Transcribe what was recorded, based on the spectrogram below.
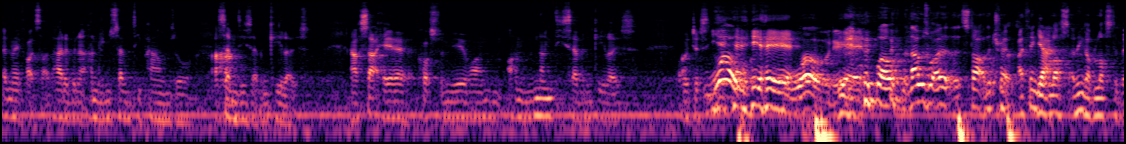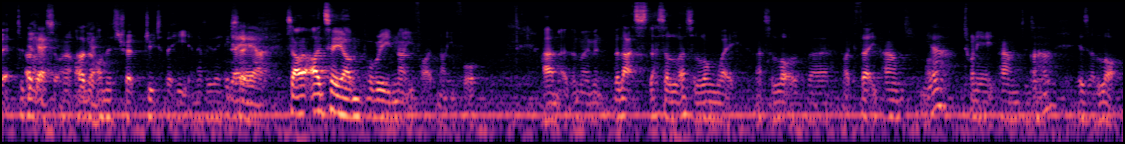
MMA fights that I've had have been at 170 pounds or Uh-huh. 77 kilos. Now, sat here across from you, I'm I'm 97 kilos. Or just Whoa. yeah, yeah, yeah. Whoa, dude. Yeah. Well, that was what I, at the start of the trip. I think Yeah. I've lost. I think I've lost a bit to be Okay, honest on, on, okay. on this trip due to the heat and everything. Yeah, so, yeah, so I'd say I'm probably 95, 94 um, at the moment. But that's that's a that's a long way. That's a lot of uh, like 30 pounds. well, Yeah. 28 pounds is Uh-huh. a, is a lot.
